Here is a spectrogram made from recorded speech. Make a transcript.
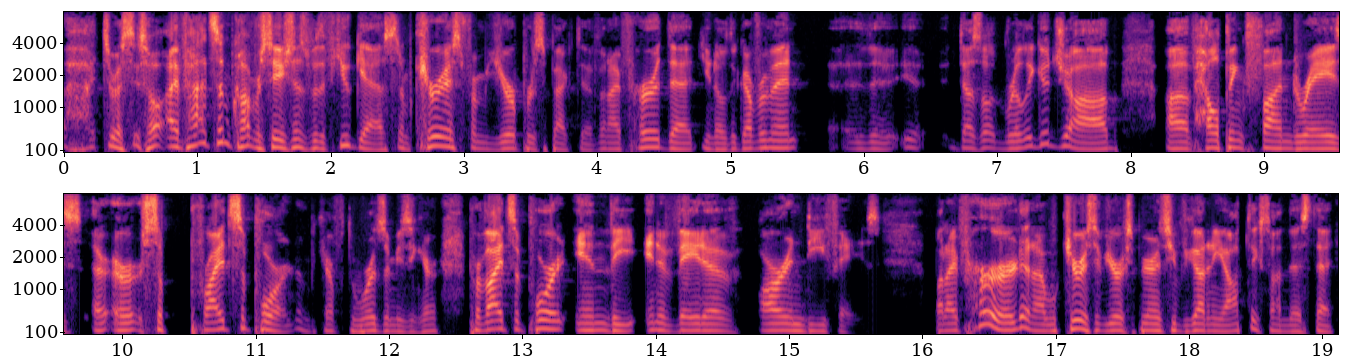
uh, interesting. So I've had some conversations with a few guests. And I'm curious from your perspective, and I've heard that you know the government uh, the, does a really good job of helping fundraise or, or provide support. I'm careful with the words I'm using here. Provide support in the innovative R and D phase. But I've heard, and I'm curious of your experience, if you've got any optics on this, that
